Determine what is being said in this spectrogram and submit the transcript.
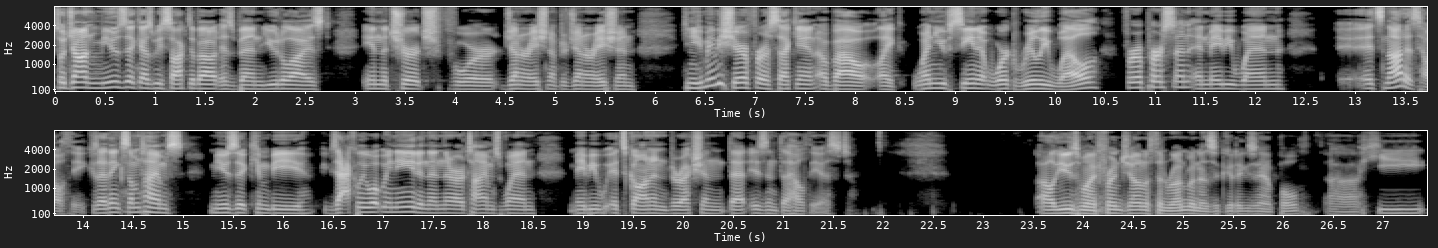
So, John, music, as we talked about, has been utilized in the church for generation after generation. Can you maybe share for a second about like when you've seen it work really well for a person and maybe when it's not as healthy? Because I think sometimes music can be exactly what we need, and then there are times when maybe it's gone in a direction that isn't the healthiest. I'll use my friend Jonathan Rundman as a good example. Uh, he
